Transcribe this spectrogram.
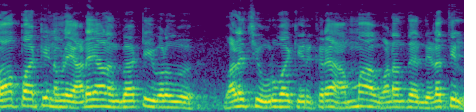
காப்பாற்றி நம்மளை அடையாளம் காட்டி இவ்வளவு வளர்ச்சி உருவாக்கி இருக்கிற அம்மா வளர்ந்த இந்த இடத்தில்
